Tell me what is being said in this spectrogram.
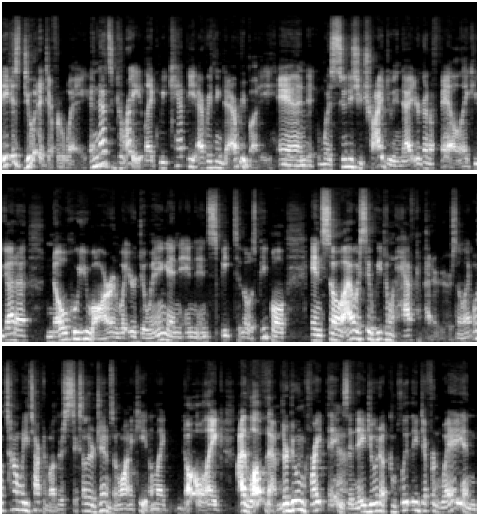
they just do it a different way. And that's great. Like we can't be everything to everybody. And mm-hmm. as soon as you try doing that, you're going to fail. Like you got to know who you are and what you're doing and, and, and speak to those people. And so I always say we don't have competitors. And they're like, well, Tom, what are you talking about? There's six other gyms in Waunakee. And I'm like, no, like I love them. They're doing great things yeah. and they do it a completely different way. And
